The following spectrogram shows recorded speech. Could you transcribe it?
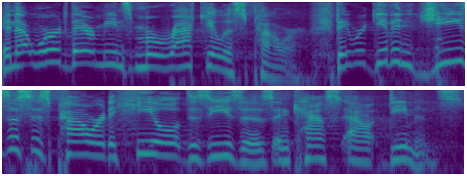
And that word there means miraculous power. They were given Jesus' power to heal diseases and cast out demons.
